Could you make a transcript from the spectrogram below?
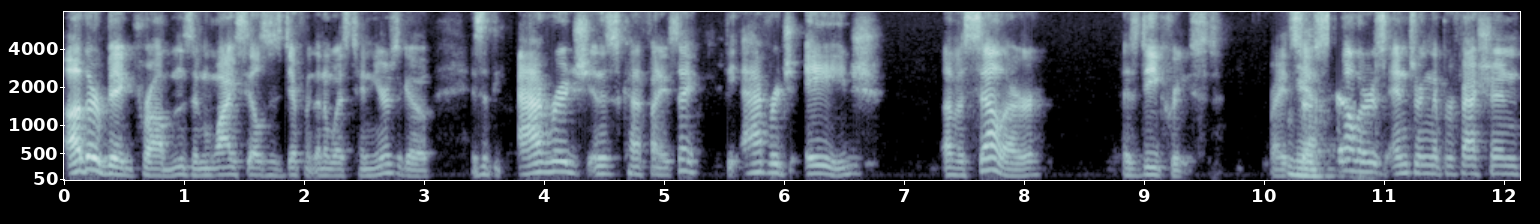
other big problems and why sales is different than it was 10 years ago is that the average, and this is kind of funny to say, the average age of a seller has decreased right so sellers entering the profession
